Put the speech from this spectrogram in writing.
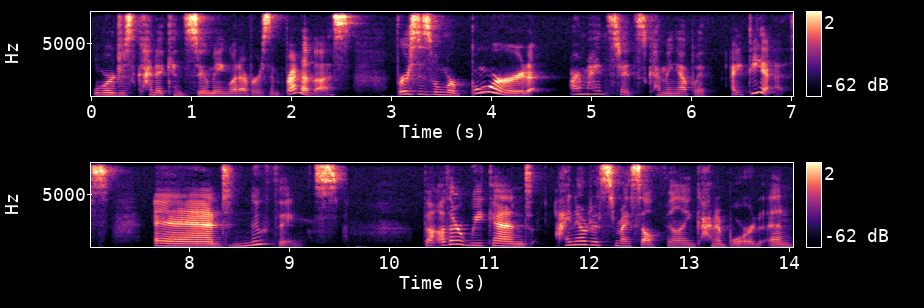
we're just kind of consuming whatever's in front of us. Versus when we're bored, our mind starts coming up with ideas and new things. The other weekend, I noticed myself feeling kind of bored and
